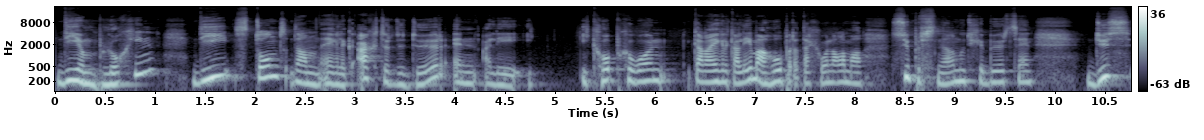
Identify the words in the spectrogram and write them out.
Die een blogin, die stond dan eigenlijk achter de deur en allee, ik, ik hoop gewoon kan eigenlijk alleen maar hopen dat dat gewoon allemaal supersnel moet gebeurd zijn. Dus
